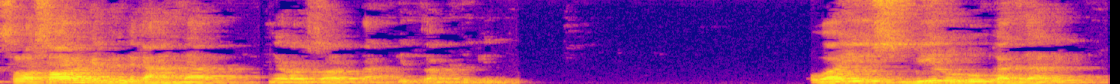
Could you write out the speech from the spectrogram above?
Selosor gitu ini kahandap nyerosor tak itu yang begitu wa yusbiluhu kadzalik.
